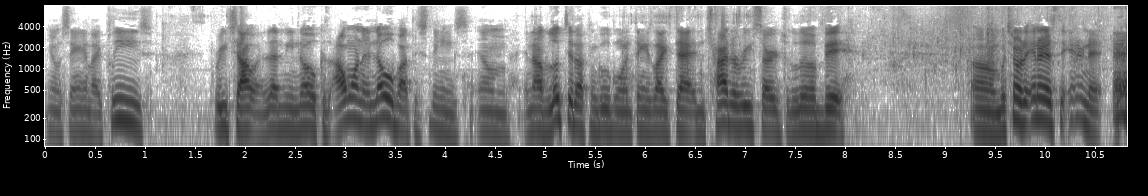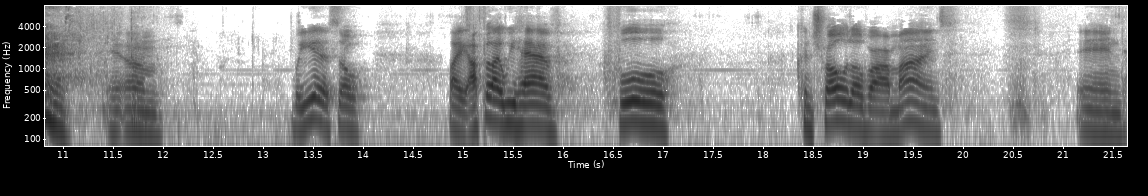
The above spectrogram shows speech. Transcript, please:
what I'm saying? Like, please reach out and let me know because I want to know about these things. Um, and I've looked it up in Google and things like that and try to research a little bit. Um, but you know, the internet's the internet. and, um, but yeah, so like I feel like we have full control over our minds and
